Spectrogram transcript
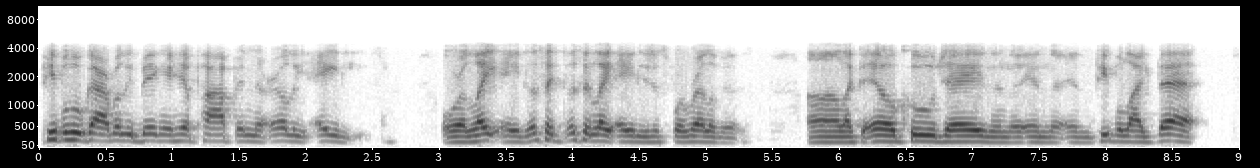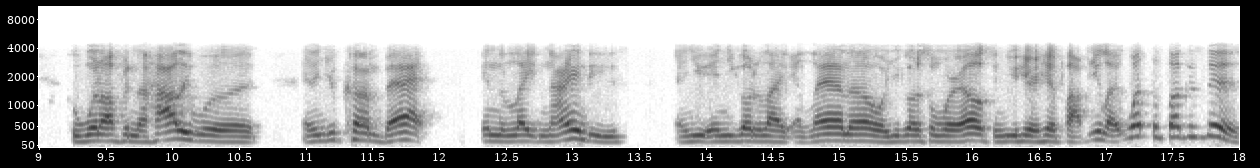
people who got really big in hip hop in the early '80s or late 80s. Let's say let's say late 80s just for relevance. Uh, like the LL Cool J's and the, and the, and people like that who went off into Hollywood, and then you come back in the late 90s and you and you go to like Atlanta or you go to somewhere else and you hear hip hop, you're like, what the fuck is this?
